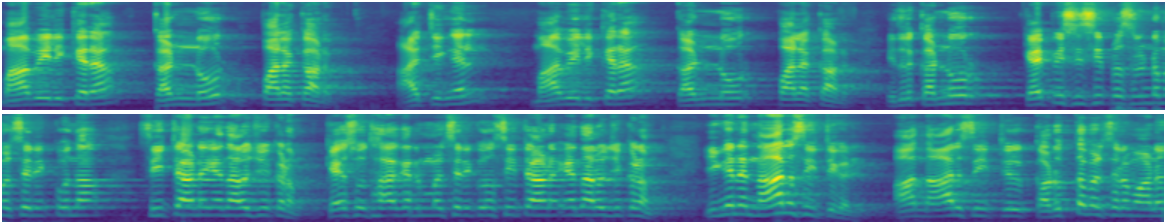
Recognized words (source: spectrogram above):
മാവേലിക്കര കണ്ണൂർ പാലക്കാട്. ആറ്റിങ്ങൽ മാവേലിക്കര കണ്ണൂർ പാലക്കാട്. ഇതിൽ Kannur K P C C president മത്സരിക്കുന്ന സീറ്റാണ് എന്നാലോചിക്കണം കെ സുധാകരൻ മത്സരിക്കുന്ന സീറ്റാണ് എന്നാലോചിക്കണം ഇങ്ങനെ നാല് സീറ്റുകൾ ആ നാല് സീറ്റിൽ കടുത്ത മത്സരമാണ്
